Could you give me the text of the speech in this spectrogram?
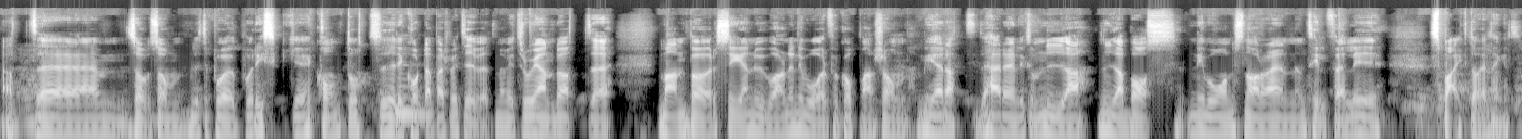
att eh, som, som, lite på, på riskkontot i det mm. korta perspektivet. Men vi tror ju ändå att eh, man bör se nuvarande nivåer för kopparn som mer att det här är liksom nya, nya basnivån snarare än en tillfällig spike då helt enkelt.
